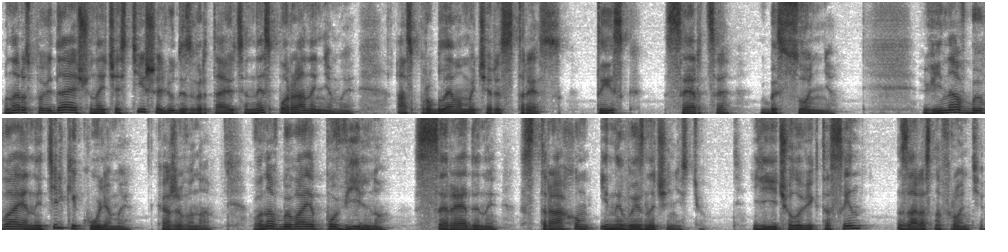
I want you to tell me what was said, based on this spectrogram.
Вона розповідає, що найчастіше люди звертаються не з пораненнями, а з проблемами через стрес, тиск, серце, безсоння. Війна вбиває не тільки кулями, каже вона, вона вбиває повільно, зсередини, страхом і невизначеністю. Її чоловік та син зараз на фронті.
